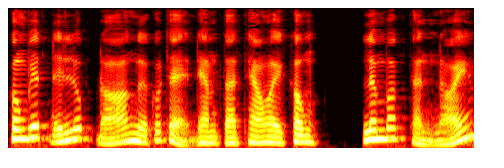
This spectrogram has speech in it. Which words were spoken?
không biết đến lúc đó người có thể đem ta theo hay không, Lâm Bắc Thần nói.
